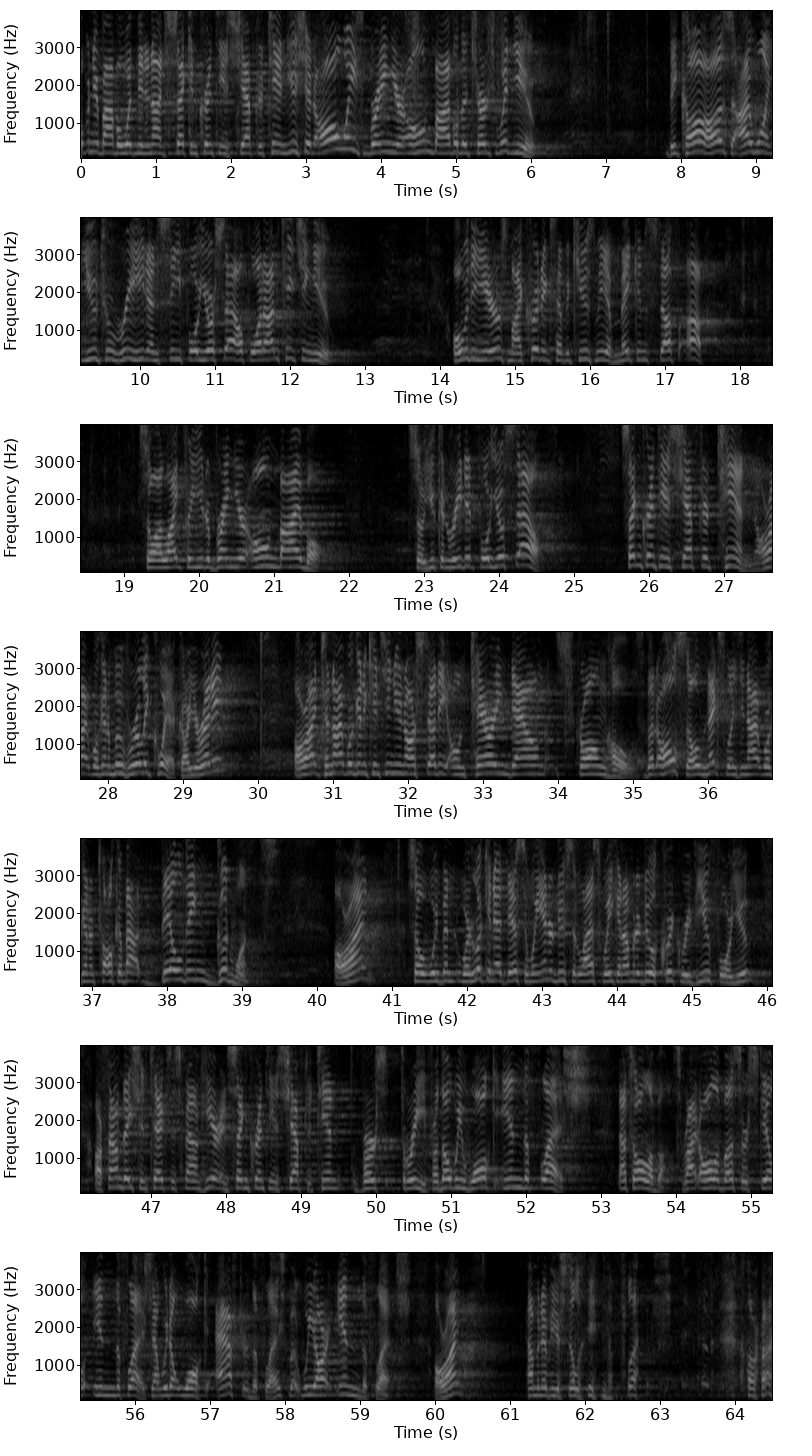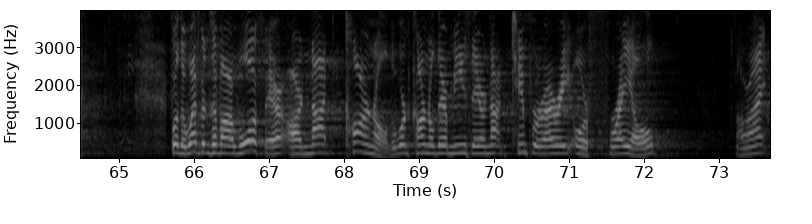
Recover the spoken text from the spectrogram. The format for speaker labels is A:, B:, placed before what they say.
A: Open your Bible with me tonight, 2 Corinthians chapter 10. You should always bring your own Bible to church with you because I want you to read and see for yourself what I'm teaching you. Over the years, my critics have accused me of making stuff up. So I like for you to bring your own Bible so you can read it for yourself. 2 Corinthians chapter 10. All right, we're going to move really quick. Are you ready? All right, tonight we're going to continue in our study on tearing down strongholds. But also, next Wednesday night, we're going to talk about building good ones. All right? So we've been we're looking at this and we introduced it last week, and I'm going to do a quick review for you. Our foundation text is found here in 2 Corinthians chapter 10, verse 3. For though we walk in the flesh, that's all of us, right? All of us are still in the flesh. Now, we don't walk after the flesh, but we are in the flesh. All right? How many of you are still in the flesh? All right? For the weapons of our warfare are not carnal. The word carnal there means they are not temporary or frail. All right?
